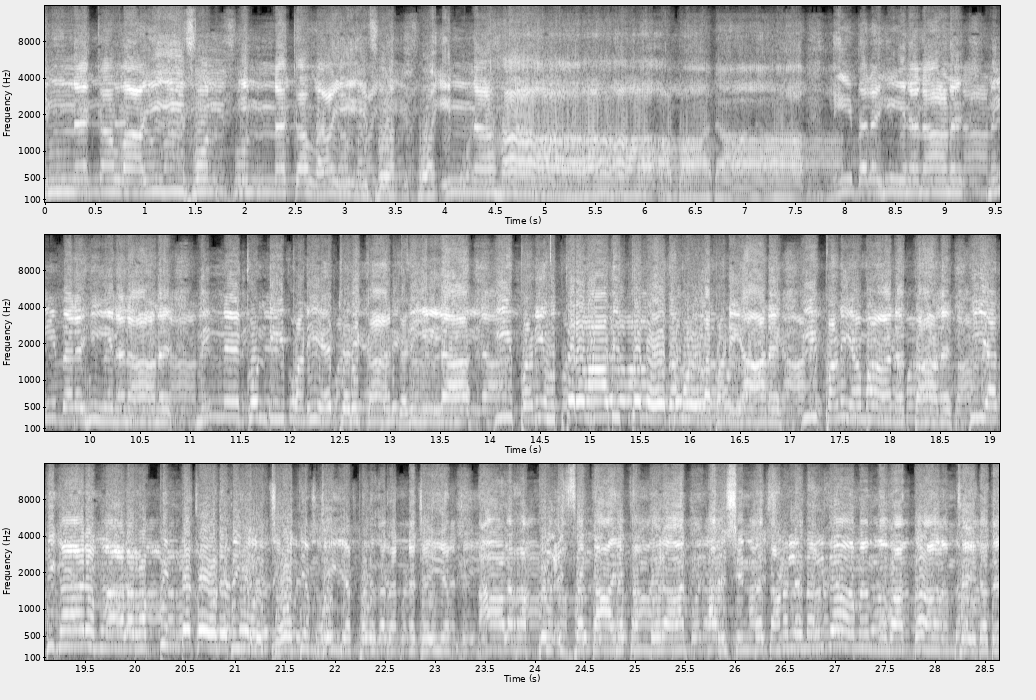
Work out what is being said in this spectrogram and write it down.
ഇന്നക ലൈഫുൻ ഇന്നക ലൈഫുൻ വ ഇന്നഹാ അമാന. നീ ബലഹീനനാണ് നീ ബലഹീനനാണ്. നിന്നെ കൊണ്ട് ഈ പണി ഏറ്റെടുക്കാൻ കഴിയില്ല. ഈ പണി ഉത്തരവാദിത്വ ബോധമുള്ള പണിയാണ്. ഈ പണി അമാനത്താണ്. ഈ അധികാരം നാളെ റബ്ബിന്റെ കോടതിയിൽ ചോദ്യം ചെയ്യപ്പെടുക തന്നെ ചെയ്യും. നാളെ റബ്ബുൽ ഇസ്സത്തായ തമ്പുരാൻ അർഷിന്റെ തണൽ നൽകാമെന്ന് വാഗ്ദാനം ചെയ്തത്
